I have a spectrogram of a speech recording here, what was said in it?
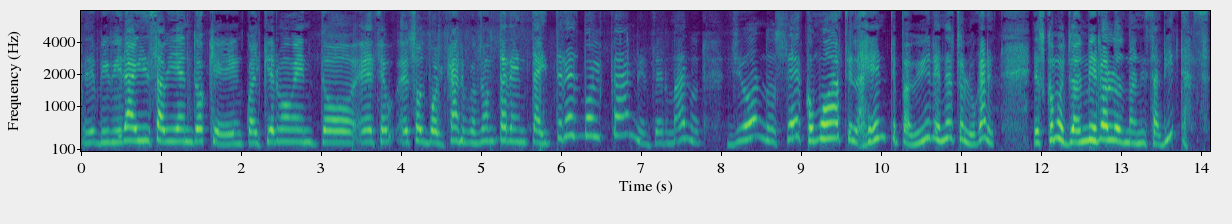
Eh, vivir ahí sabiendo que en cualquier momento esos volcanes, pues son 33 volcanes, hermanos. Yo no sé cómo hace la gente para vivir en estos lugares. Es como yo admiro a los manizalitas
